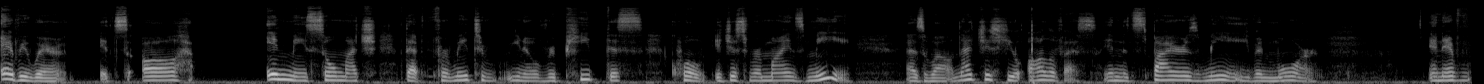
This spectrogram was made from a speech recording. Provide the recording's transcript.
everywhere. It's all in me so much that for me to, you know, repeat this quote, it just reminds me as well, not just you, all of us. It inspires me even more. And every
